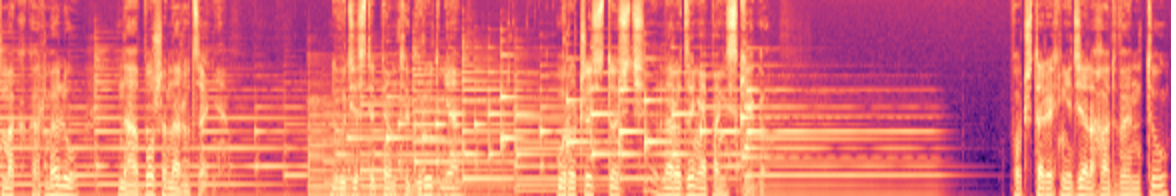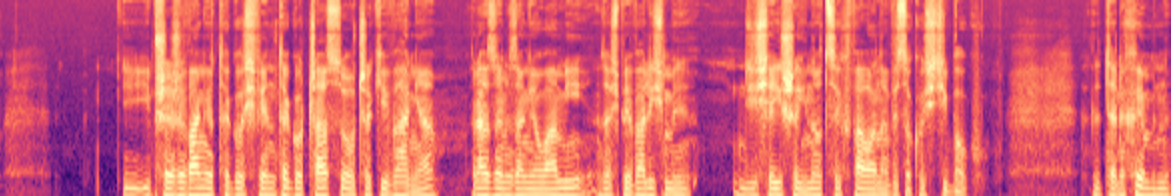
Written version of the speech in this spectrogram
Smak Karmelu na Boże Narodzenie. 25 grudnia uroczystość Narodzenia Pańskiego. Po czterech niedzielach Adwentu i, i przeżywaniu tego świętego czasu oczekiwania, razem z aniołami zaśpiewaliśmy dzisiejszej nocy chwała na wysokości Bogu. Ten hymn,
